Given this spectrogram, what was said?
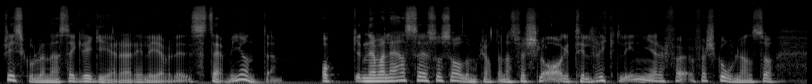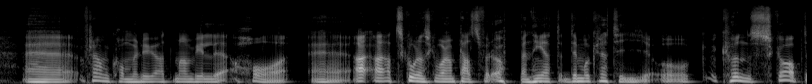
friskolorna segregerar elever, det stämmer ju inte. Och när man läser Socialdemokraternas förslag till riktlinjer för, för skolan så eh, framkommer det ju att man vill ha eh, att skolan ska vara en plats för öppenhet, demokrati och kunskap.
